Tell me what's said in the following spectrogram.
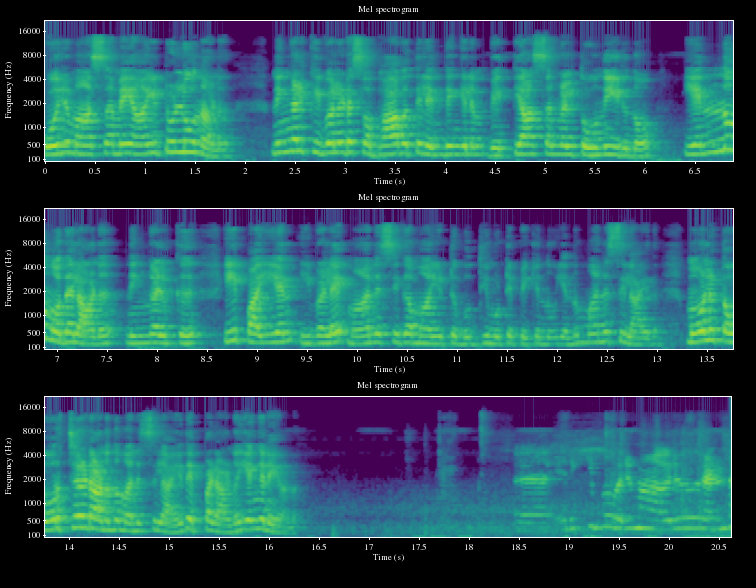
ഒരു മാസമേ ആയിട്ടുള്ളൂ എന്നാണ് നിങ്ങൾക്ക് ഇവളുടെ സ്വഭാവത്തിൽ എന്തെങ്കിലും വ്യത്യാസങ്ങൾ തോന്നിയിരുന്നോ? എന്നു മുതലാണ് നിങ്ങൾക്ക് ഈ പയ്യൻ ഇവളെ മാനസികമായിട്ട് ബുദ്ധിമുട്ടിപ്പിക്കുന്നു എന്ന് മനസ്സിലായത്. മോൾ ടോർച്ചേർഡ് ആണെന്ന് മനസ്സിലായത് എപ്പോഴാണ്? എങ്ങനെയാണ്? എനിക്കിപ്പോ ഒരു ഒരു രണ്ട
